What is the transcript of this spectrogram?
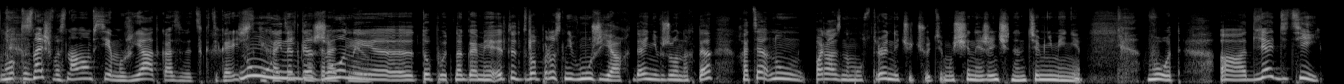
Ну, ты знаешь, в основном все мужья отказываются категорически ну, ходить иногда на терапию. жены э, топают ногами. Этот вопрос не в мужьях, да, не в женах, да. Хотя, ну, по-разному устроены чуть-чуть и мужчины, и женщины, но тем не менее. Вот. А для детей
